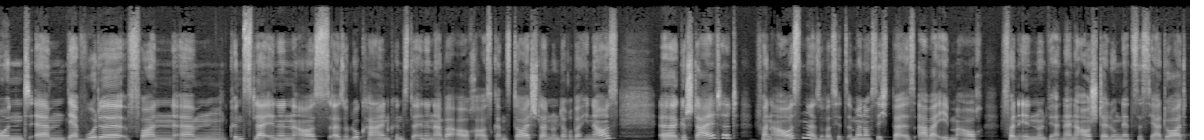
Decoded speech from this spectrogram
Und ähm, der wurde von ähm, KünstlerInnen aus, also lokalen KünstlerInnen, aber auch aus ganz Deutschland und darüber hinaus äh, gestaltet, von außen, also was jetzt immer noch sichtbar ist, aber eben auch von innen. Und wir hatten eine Ausstellung letztes Jahr dort,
